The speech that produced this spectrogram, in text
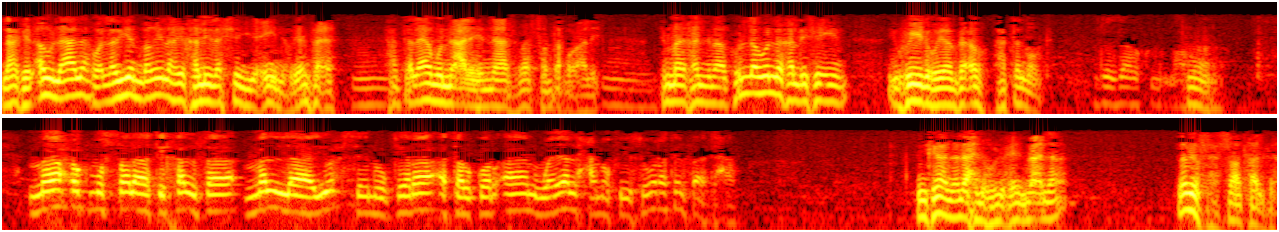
لكن أولى له والذي ينبغي له يخلي له شيء يعينه وينفعه حتى لا يمن عليه الناس ويتصدقوا عليه. إما يخلي المال كله ولا يخلي شيء يفيده وينفعه حتى الموت. جزاكم الله. خيرا ما حكم الصلاة خلف من لا يحسن قراءة القرآن ويلحن في سورة الفاتحة؟ إن كان لحنه يحيي المعنى لم يصح الصلاة خلفه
